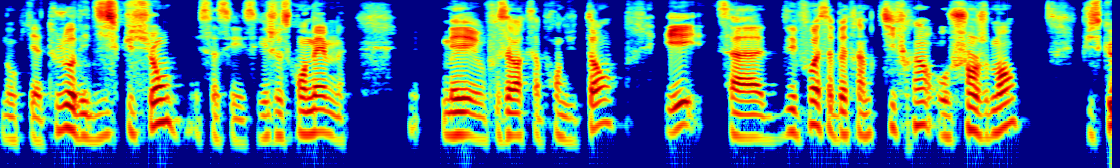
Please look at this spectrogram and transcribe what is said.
Donc il y a toujours des discussions, et ça c'est quelque chose qu'on aime, mais il faut savoir que ça prend du temps, et ça, des fois ça peut être un petit frein au changement, puisque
